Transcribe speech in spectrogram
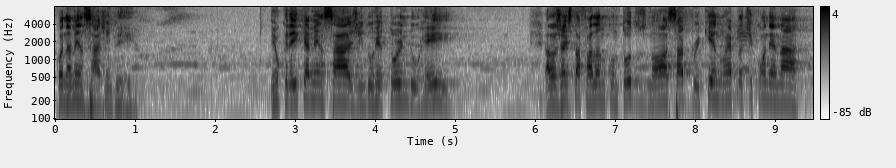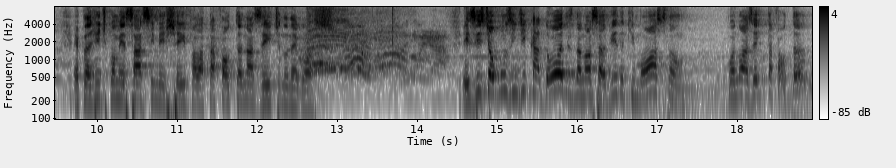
Quando a mensagem veio. Eu creio que a mensagem do retorno do rei, ela já está falando com todos nós, sabe por quê? Não é para te condenar, é para a gente começar a se mexer e falar: está faltando azeite no negócio. Existem alguns indicadores na nossa vida que mostram quando o azeite está faltando.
